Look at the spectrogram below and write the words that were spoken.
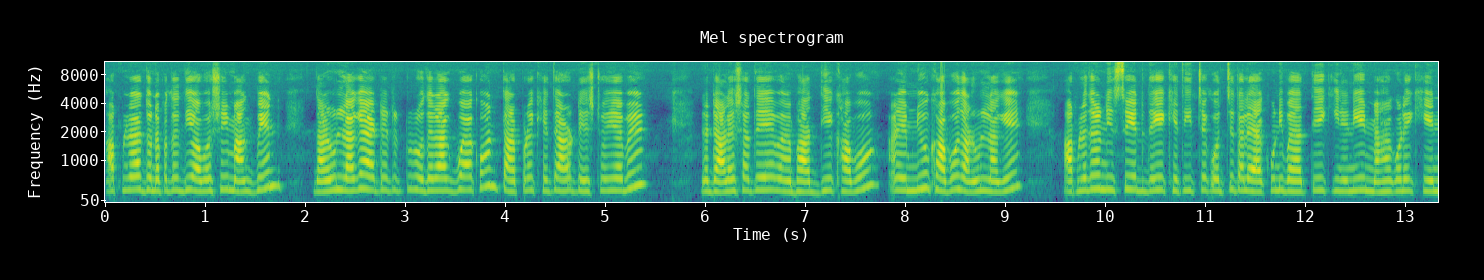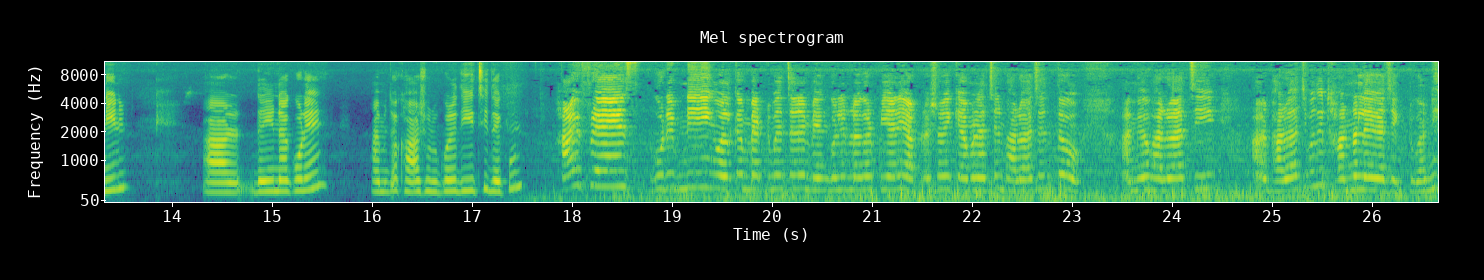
আপনারা ধনে পাতা দিয়ে অবশ্যই মাখবেন। দারুণ লাগে, আর এটা একটু রোদে রাখব এখন, তারপরে খেতে আরও টেস্ট হয়ে যাবে। এটা ডালের সাথে ভাত দিয়ে খাব, আর এমনিও খাব, দারুণ লাগে। আপনাদেরও নিশ্চয়ই এটা দেখে খেতে ইচ্ছা করছে, তাহলে এখনই বাজার থেকে কিনে নিয়ে মাখা করে খেয়ে নিন। আর দেরি না করে, আমি তো খাওয়া শুরু করে দিয়েছি, দেখুন। Hi friends good evening welcome back to my channel Bengali blogger Piyari আপনার সবাই কেমন আছেন? ভালো আছেন তো? আমিও ভালো আছি। আর ভালো আছি বলতে ঠান্ডা লেগে গেছে একটুখানি।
